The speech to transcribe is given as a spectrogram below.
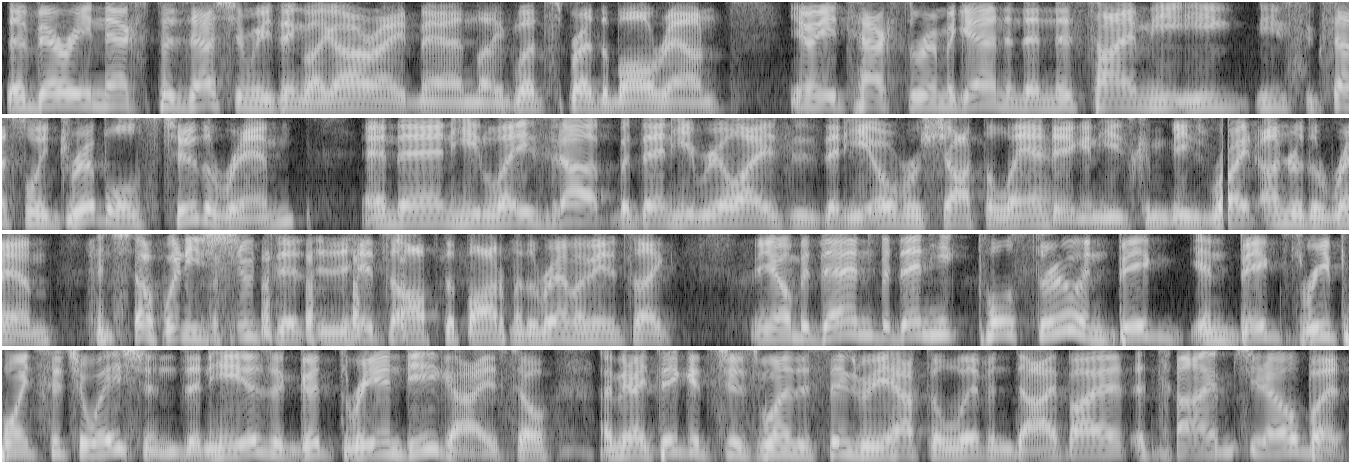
the very next possession where you think like all right man like let's spread the ball around. You know he attacks the rim again and then this time he he, he successfully dribbles to the rim and then he lays it up, but then he realizes that he overshot the landing and he's he's right under the rim, and so when he shoots it, it hits off the bottom of the rim. I mean, it's like you know, but then but then he pulls through in big in big three point situations, and he is a good three and D guy. So I mean, I think it's just one of those things where you have to live and die by it at times, you know. But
